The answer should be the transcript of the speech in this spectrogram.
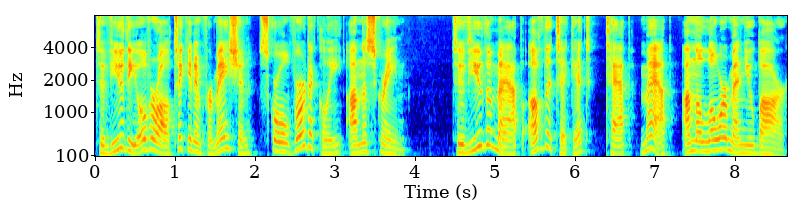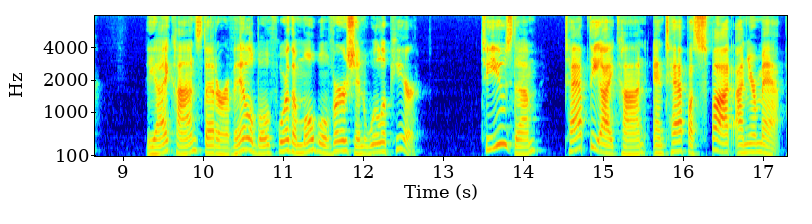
To view the overall ticket information, scroll vertically on the screen. To view the map of the ticket, tap Map on the lower menu bar. The icons that are available for the mobile version will appear. To use them, tap the icon and tap a spot on your map.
